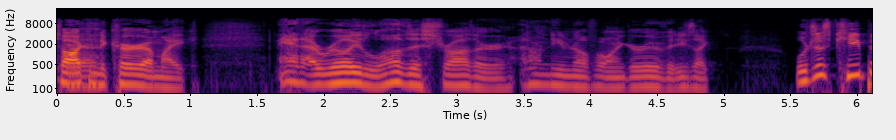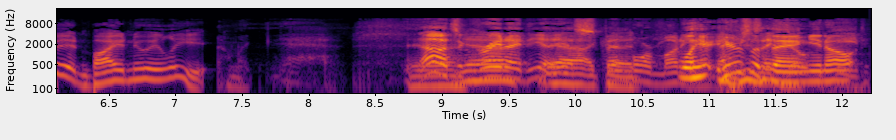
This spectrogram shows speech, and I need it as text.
talking Yeah. to Curt. I'm like, man, I really love this Strother. I don't even know if I want to get rid of it. He's like, well, just keep it and buy a new Elite. I'm like, Yeah No, yeah. it's a Yeah, great idea. Yeah, yeah, I spend could. more money. Well, on here- here's the things thing, you know, need.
